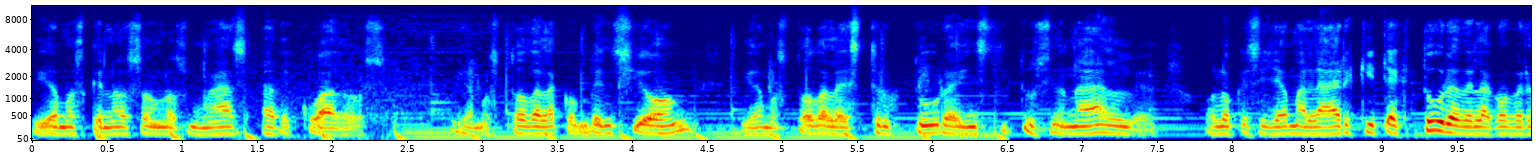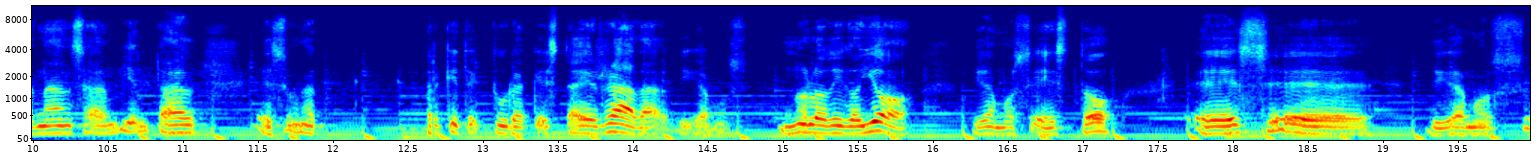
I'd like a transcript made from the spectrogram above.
digamos que no son los más adecuados. Digamos, toda la convención, digamos, toda la estructura institucional eh, o lo que se llama la arquitectura de la gobernanza ambiental es una arquitectura que está errada, digamos, no lo digo yo, digamos, esto es, eh, digamos, eh,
